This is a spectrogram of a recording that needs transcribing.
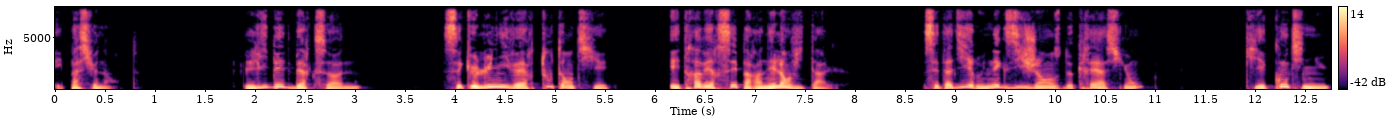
et passionnante. L'idée de Bergson, c'est que l'univers tout entier est traversé par un élan vital, c'est-à-dire une exigence de création qui est continue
